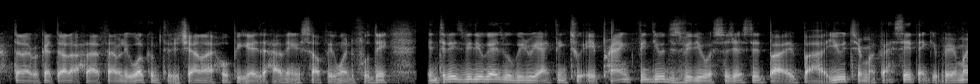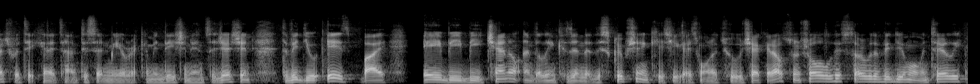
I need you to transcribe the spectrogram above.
warahmatullahi wabarakatuh. Family. Welcome to the channel. I hope you guys are having yourself a wonderful day. In today's video guys we'll be reacting to a prank video. This video was suggested by Bayu Termakase thank you very much for taking the time to send me a recommendation and suggestion. The video is by ABB channel and the link is in the description in case you guys wanted to check it out. So inshallah we'll get started with the video momentarily.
